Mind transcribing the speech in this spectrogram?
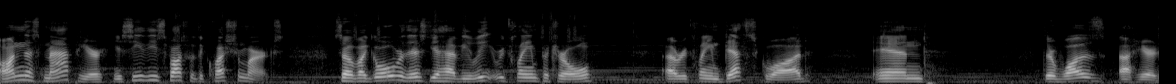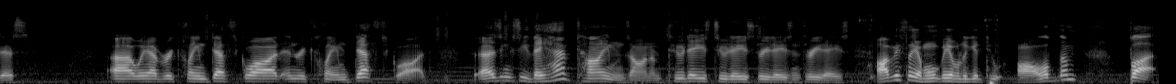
On this map here, you see these spots with the question marks. So if I go over this, you have Elite Reclaim Patrol, a Reclaim Death Squad, and there was, uh, here it is. Uh, we have Reclaim Death Squad and Reclaim Death Squad. So as you can see, they have times on them. Two days, two days, three days, and three days. Obviously, I won't be able to get to all of them, but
